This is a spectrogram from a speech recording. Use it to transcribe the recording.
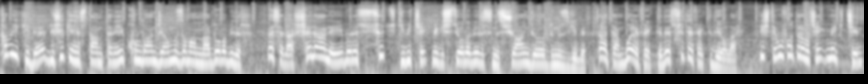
Tabii ki de düşük enstantaneyi kullanacağımız zamanlarda olabilir. Mesela şelaleyi böyle süt gibi çekmek istiyor olabilirsiniz şu an gördüğünüz gibi. Zaten bu efekte de süt efekti diyorlar. İşte bu fotoğrafı çekmek için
